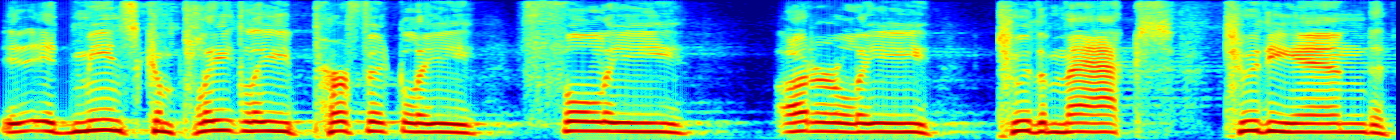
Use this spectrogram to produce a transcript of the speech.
It, it means completely, perfectly, fully, utterly, to the max, to the end,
